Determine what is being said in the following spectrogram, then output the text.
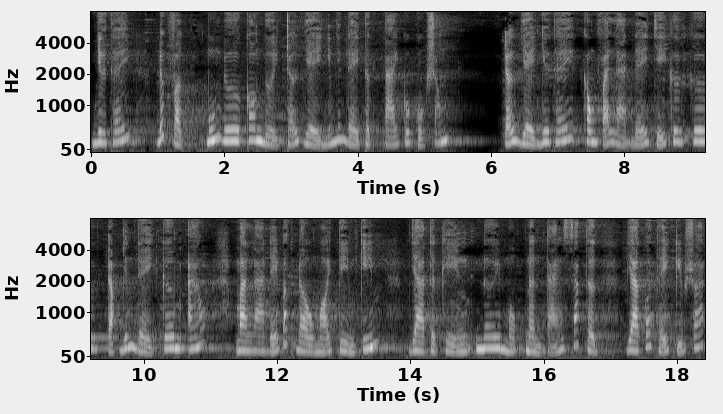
Như thế, đức phật muốn đưa con người trở về những vấn đề thực tại của cuộc sống. Trở về như thế không phải là để chỉ khư khư đọc vấn đề cơm áo, mà là để bắt đầu mọi tìm kiếm và thực hiện nơi một nền tảng xác thực và có thể kiểm soát.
